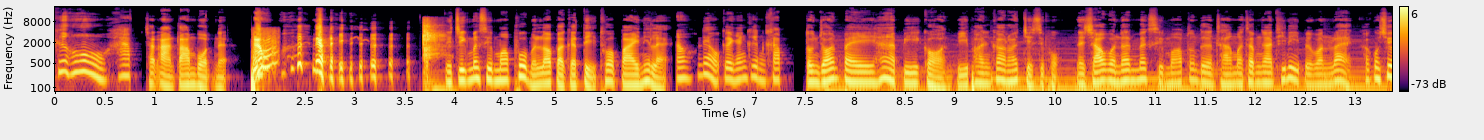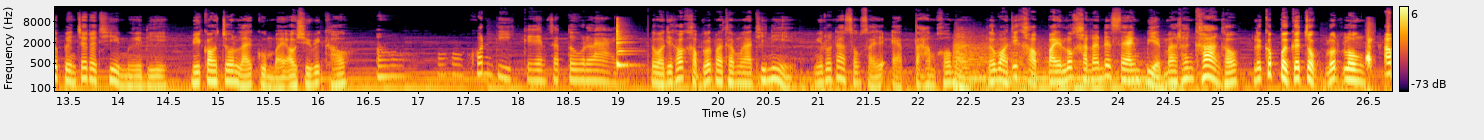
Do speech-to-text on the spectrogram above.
คือโหครับฉันอ่านตามบทเนี่ยเอ้าเดี๋ยวไหน จริงๆแม็กซิมอฟพูดเหมือนเราปกติทั่วไปนี่แหละ เอาเดี๋ยวเกิดหยังขึ้นครับต้องย้อนไป 5 ปีก่อน ปี 1976 ในเช้าวันนั้นแม็กซิมอฟต้องเดินทางมาทำงานที่นี่เป็นวันแรก เขาก็เชื่อเป็นเจ้าหน้าที่มือดี มีกองโจรหลายกลุ่มหมายเอาชีวิตเขาโอ้คนดีเกินสตูลายระหว่างที่เขาขับรถมาทำงานที่นี่ มีรถน่าสงสัยแอบตามเขามา ระหว่างที่ขับไปรถคันนั้นได้แซงเบียดมาข้างๆเขา แล้วก็เปิดกระจกรถลง เอา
